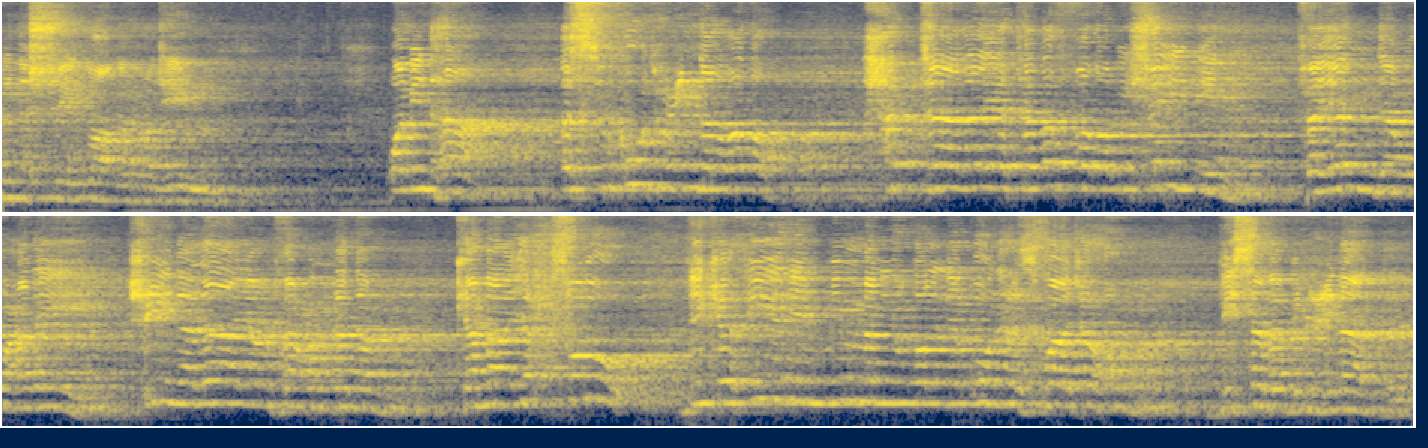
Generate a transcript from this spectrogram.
من الشيطان الرجيم. ومنها السكوت عند الغضب حتى لا يتلفظ بشيء فيندم عليه حين لا ينفع الندم كما يحصل لكثير ممن يطلقون أزواجهم. بسبب العناد.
